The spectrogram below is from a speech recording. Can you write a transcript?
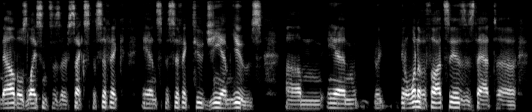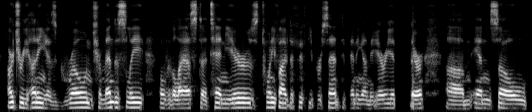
now those licenses are sex specific and specific to GMUs. Um, and uh, you know, one of the thoughts is is that uh, archery hunting has grown tremendously over the last uh, 10 years 25 to 50 percent depending on the area there um, and so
